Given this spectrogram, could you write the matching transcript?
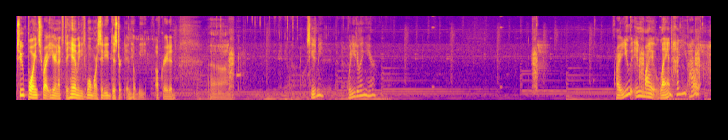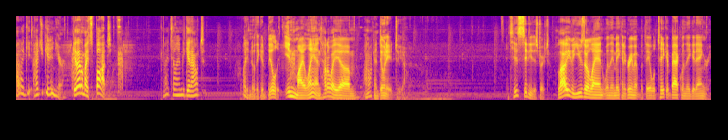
two points right here next to him. He needs one more city district, and he'll be upgraded. Uh, excuse me? What are you doing here? Are you in my land? How do you how do how do I get how'd you get in here? Get out of my spot. Can I tell him to get out? Oh, I didn't know they could build in my land. How do I um I'm not gonna donate it to you. It's his city district. Allow you to use their land when they make an agreement, but they will take it back when they get angry.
